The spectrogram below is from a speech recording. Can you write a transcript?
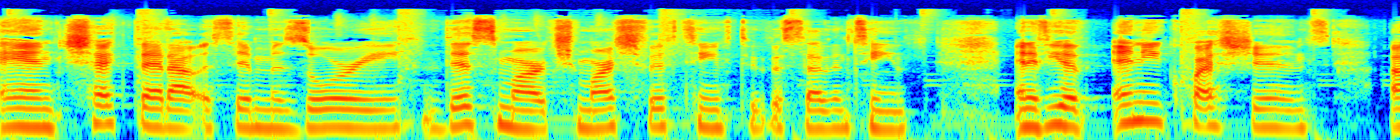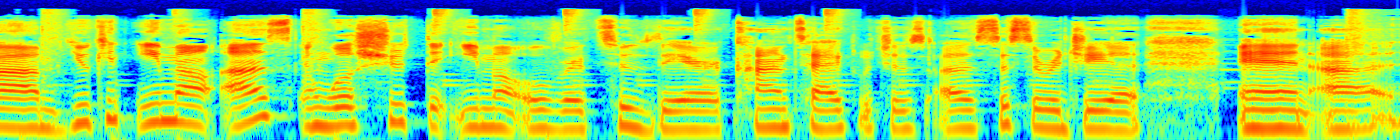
and check that out. It's in Missouri this March, March 15th through the 17th. And if you have any questions um, you can email us and we'll shoot the email over to their contact, which is uh, Sister Regia, and uh,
